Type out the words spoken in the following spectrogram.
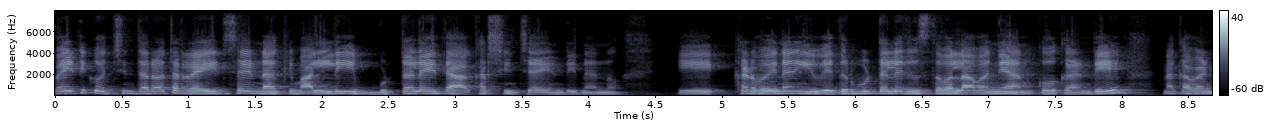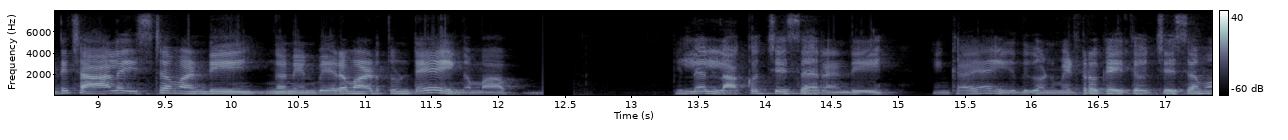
బయటికి వచ్చిన తర్వాత రైట్ సైడ్ నాకు మళ్ళీ బుట్టలు అయితే ఆకర్షించాయండి నన్ను. ఎక్కడ పోయినా ఈ వెదురు బుట్టలే చూస్తే వాళ్ళు అవన్నీ అనుకోకండి. నాకు అవంటే చాలా ఇష్టం అండి ఇంకా నేను బేరం ఆడుతుంటే ఇంకా మా పిల్లలు లాక్కొచ్చేసారండి. ఇంకా ఇదిగోండి మెట్రోకి అయితే వచ్చేసాము.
